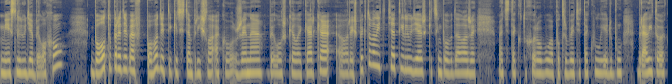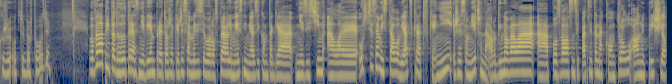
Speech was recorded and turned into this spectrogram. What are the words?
miestni ľudia belochov bolo to pre teba v pohode, ty keď si tam prišla ako žena, beložka, lekárka, rešpektovali ťa tí ľudia, že keď si im povedala, že máte takúto chorobu a potrebujete takú liečbu, brali to akože od teba v pohode? Vo veľa prípadoch doteraz neviem, pretože keďže sa medzi sebou rozprávali miestnym jazykom, tak ja nezistím, ale určite sa mi stalo viackrát v Kenii, že som niečo naordinovala a pozvala som si pacienta na kontrolu a on mi prišiel.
